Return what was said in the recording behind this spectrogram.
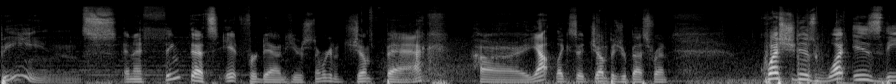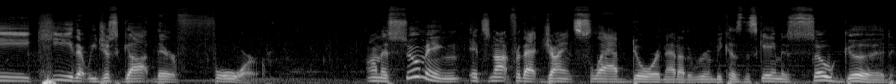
beans. And I think that's it for down here. So now we're going to jump back. Uh, yeah, like I said, jump is your best friend. Question is, what is the key that we just got there for? I'm assuming it's not for that giant slab door in that other room because this game is so good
